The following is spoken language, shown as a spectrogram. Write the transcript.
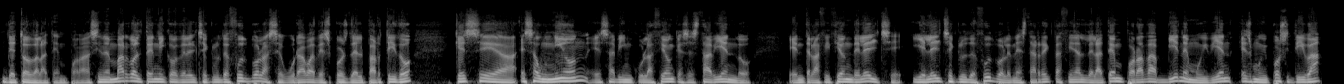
de toda la temporada. Sin embargo, el técnico del Elche Club de Fútbol aseguraba después del partido que esa, esa unión, esa vinculación que se está viendo entre la afición del Elche y el Elche Club de Fútbol en esta recta final de la temporada viene muy bien, es muy positiva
